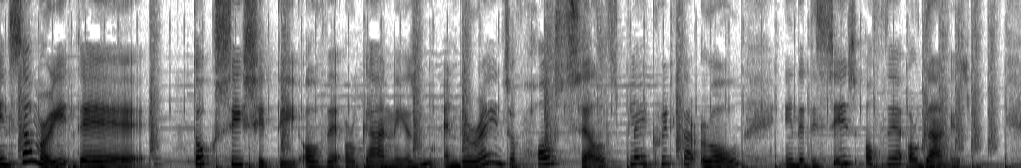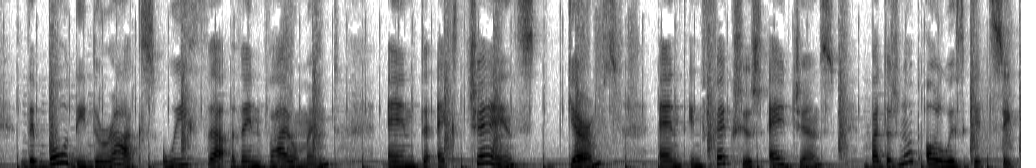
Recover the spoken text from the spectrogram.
In summary, the toxicity of the organism and the range of host cells play a critical role in the disease of the organism. The body interacts with the environment and exchanges germs and infectious agents but does not always get sick.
